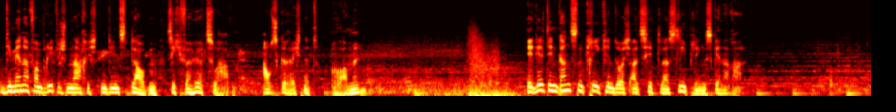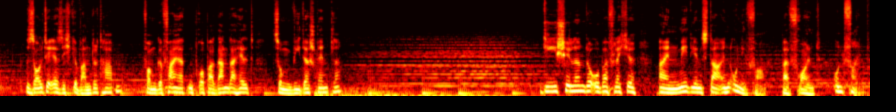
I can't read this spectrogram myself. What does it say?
Die Männer vom britischen Nachrichtendienst glauben, sich verhört zu haben. Ausgerechnet Rommel? Er gilt den ganzen Krieg hindurch als Hitlers Lieblingsgeneral. Sollte er sich gewandelt haben? Vom gefeierten Propagandaheld zum Widerständler? Die schillernde Oberfläche, ein Medienstar in Uniform, bei Freund und Feind.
